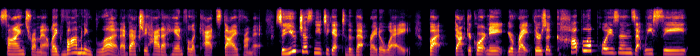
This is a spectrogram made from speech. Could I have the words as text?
signs from it, like vomiting blood. I've actually had a handful of cats die from it. So you just need to get to the vet right away. But Dr. Courtney, you're right. There's a couple of poisons that we see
